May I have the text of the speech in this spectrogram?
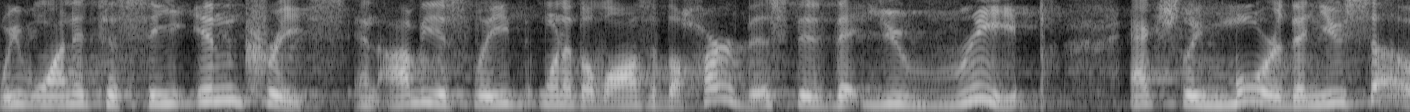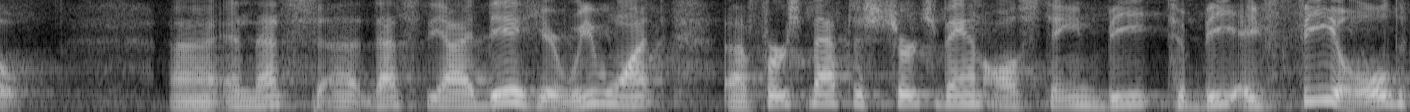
we wanted to see increase. And obviously, one of the laws of the harvest is that you reap actually more than you sow. Uh, and that's, uh, that's the idea here. We want uh, First Baptist Church Van Alstyne be, to be a field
